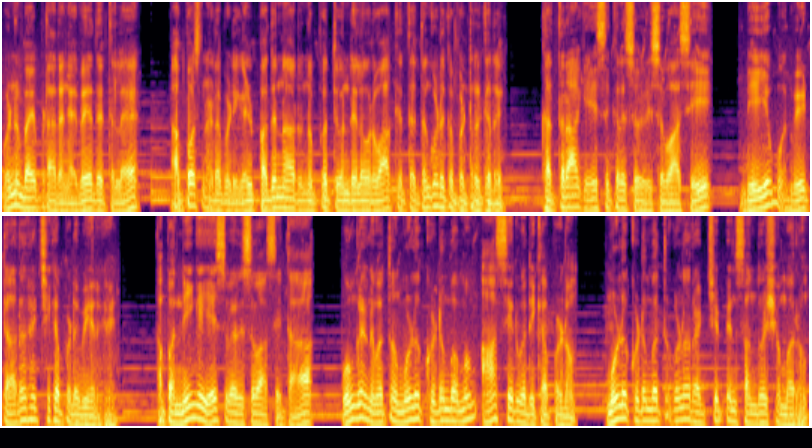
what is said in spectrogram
ஒன்றும் பயப்படாதங்க. வேதத்தில் அப்போஸ் நடபடிகள் பதினாறு முப்பத்தி ஒன்றில் ஒரு வாக்கு தத்துவம் கொடுக்கப்பட்டிருக்குது. கத்தராக இயேசு கிறிஸ்துவ விசுவாசி நீயும் உன் வீட்டாரும் ரட்சிக்கப்படுவீர்கள் அப்போ நீங்கள் இயேசுவை விசுவாசித்தா உங்கள் நிமித்தம் முழு குடும்பமும் ஆசீர்வதிக்கப்படும். முழு குடும்பத்துக்குள்ளும் ரட்சிப்பின் சந்தோஷம் வரும்.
